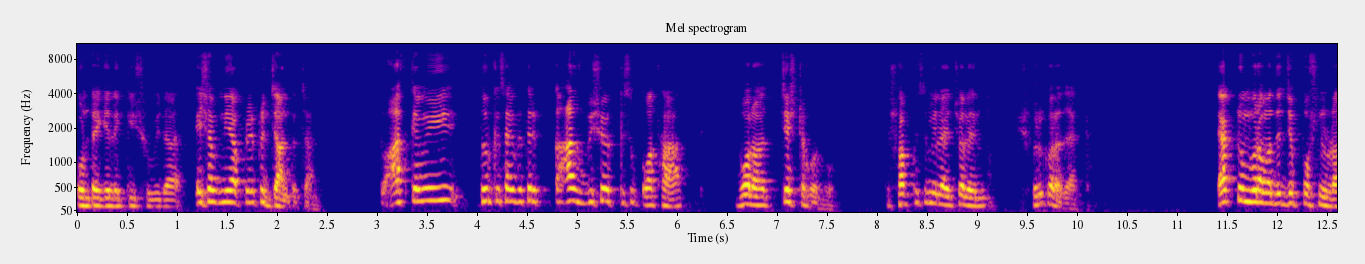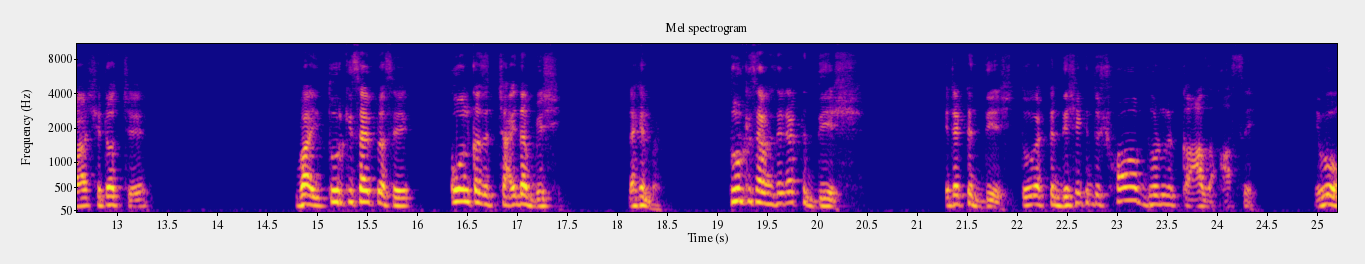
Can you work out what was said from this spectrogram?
কোনটায় গেলে কি সুবিধা, এসব নিয়ে আপনি একটু জানতে চান। তো আজকে আমি তুর্কি সাইপ্রাসের কাজ বিষয়ক কিছু কথা বলার চেষ্টা করব। তো সব কিছু মিলাই চলেন, শুরু করা যাক। এক নম্বর আমাদের যে প্রশ্নটা, সেটা হচ্ছে, ভাই, তুর্কি সাইপ্রাসে কোন কাজের চাহিদা বেশি? দেখেন ভাই, তুর্কি সাইপ্রাস এটা একটা দেশ। এটা একটা দেশ, তো একটা দেশে কিন্তু সব ধরনের কাজ আছে। এবং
